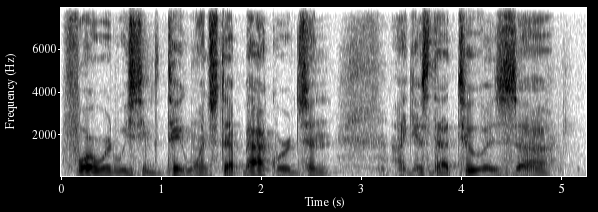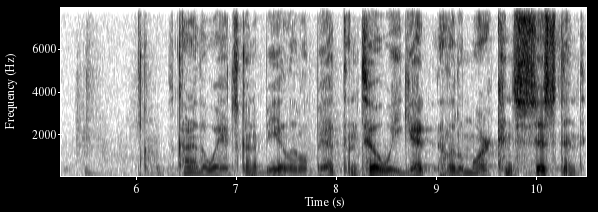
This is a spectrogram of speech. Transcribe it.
forward, we seem to take one step backwards, and I guess that too is uh, kind of the way it's going to be a little bit until we get a little more consistent.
